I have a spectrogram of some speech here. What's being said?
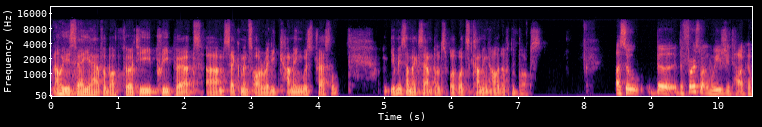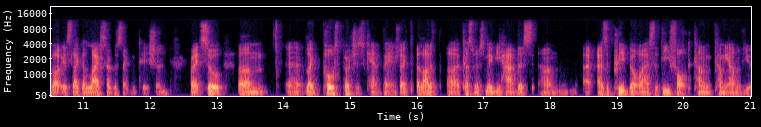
Now you say you have about 30 prepared um, segments already coming with Tresl. Give me some examples what's coming out of the box. Uh, so the the first one we usually talk about is like a lifecycle segmentation, right? So um, uh, like post purchase campaigns, like a lot of uh, customers maybe have this um, as a pre built or as a default kind of coming out of your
